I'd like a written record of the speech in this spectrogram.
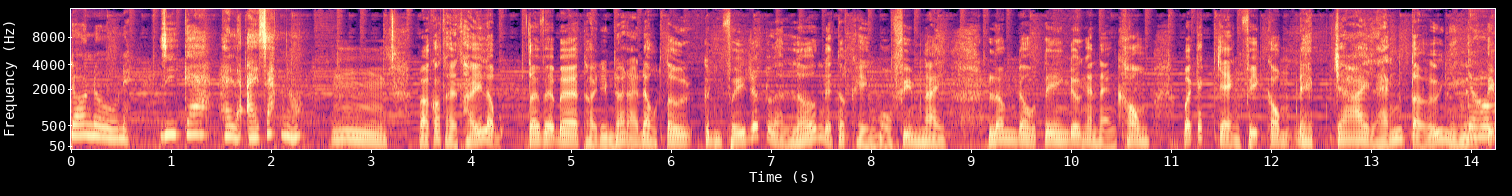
Donald nè, Zika hay là Isaac nữa uhm, và có thể thấy là TVB thời điểm đó đã đầu tư kinh phí rất là lớn để thực hiện bộ phim này. Lần đầu tiên đưa ngành hàng không với các chàng phi công đẹp trai, lãng tử, những nữ Đúng. tiếp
